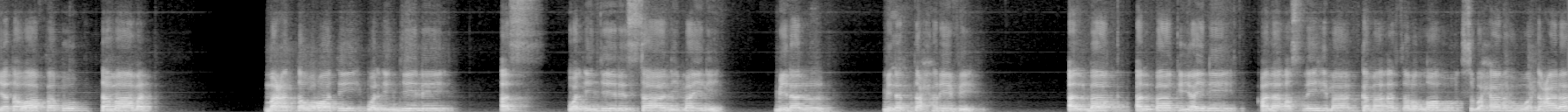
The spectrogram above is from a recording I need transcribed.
ya tawafaku tamaman ma'a Taurati wal Injili as wal Injili salimaini minal minat tahrifi. الباق الباقيين على أصلهما كما أنزل الله سبحانه وتعالى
